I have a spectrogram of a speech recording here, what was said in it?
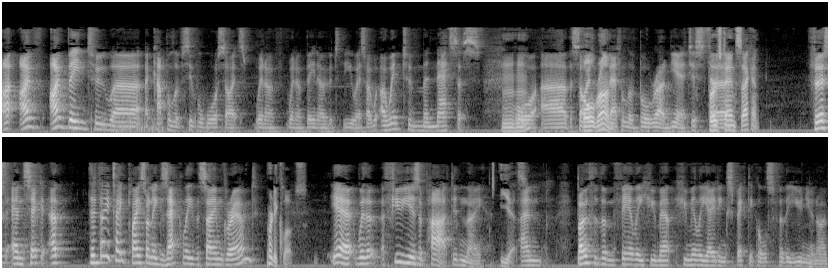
I, I've I've been to uh, a couple of Civil War sites when I've when I've been over to the US. I, w- I went to Manassas or uh, the site Bull of Run. the Battle of Bull Run. Yeah, just First uh, and second, first and second. Uh, did they take place on exactly the same ground? pretty close. Yeah, with a, a few years apart, didn't they? Yes. And both of them fairly huma- humiliating spectacles for the Union, I,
